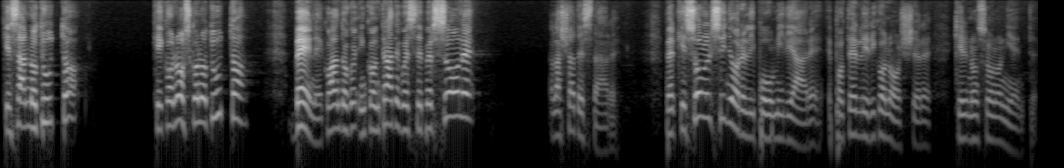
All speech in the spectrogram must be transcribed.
Che sanno tutto? Che conoscono tutto? Bene, quando incontrate queste persone, lasciate stare, perché solo il Signore li può umiliare e poterli riconoscere che non sono niente.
